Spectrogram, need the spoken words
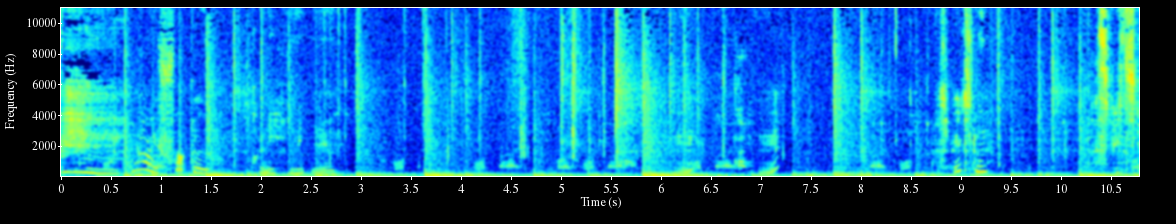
Ja, die Fackel kann ich mitnehmen. Willst du? Was willst du?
